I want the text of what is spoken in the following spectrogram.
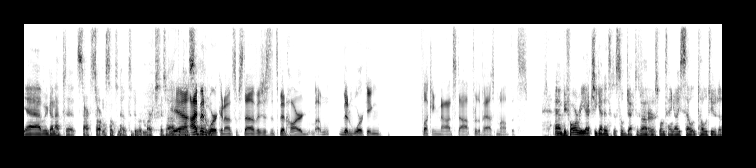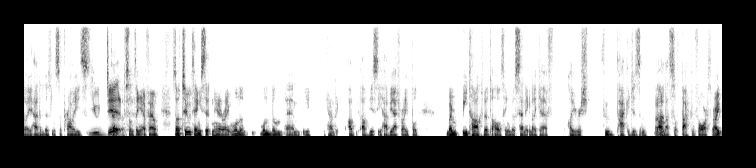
Yeah, we're gonna have to start sorting something out to do with merch as well. Yeah, because, I've been um, working on some stuff. It's just it's been hard. I've been working fucking nonstop for the past month. It's and before we actually get into the subject as well, sure. there's one thing I told you that I had a little surprise. You did of something I found. So two things sitting here, right? One of one of them, um, you, you can't obviously have yet, right? But when we talked about the whole thing about sending like a Irish food packages and uh-huh. all that stuff back and forth, right?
